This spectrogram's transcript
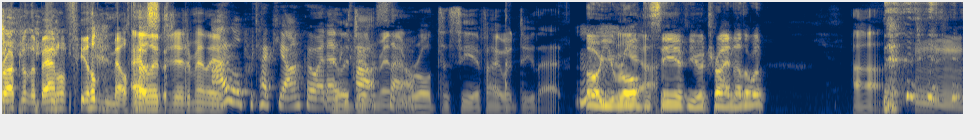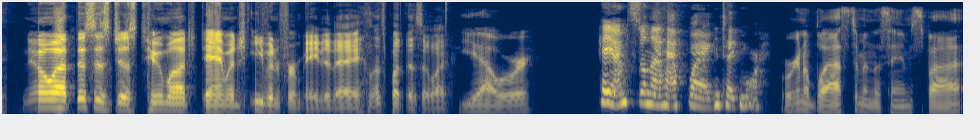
erupt on the battlefield and melt I us? legitimately, I will protect Yonko at I any cost. legitimately So. rolled to see if I would do that. Oh, you rolled Yeah. to see if you would try another one. Uh, Hmm. You know what? This is just too much damage, even for me today. Let's put this away. yeah, we're Hey, I'm still not halfway. I can take more. we're gonna blast him in the same spot.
